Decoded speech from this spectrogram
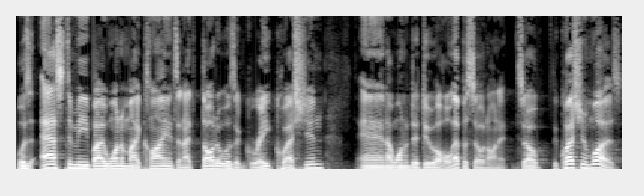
was asked to me by one of my clients, and I thought it was a great question, and I wanted to do a whole episode on it. So the question was,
